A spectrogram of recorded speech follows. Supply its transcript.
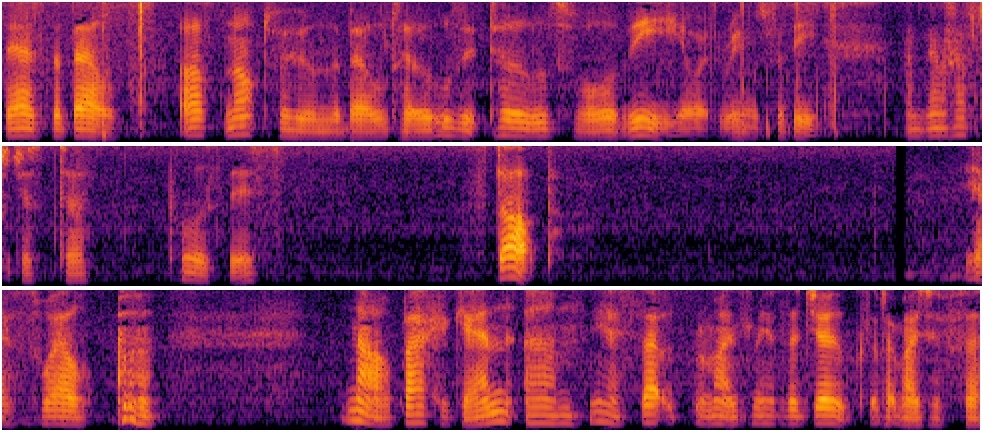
there's the bell. Ask not for whom the bell tolls, it tolls for thee, or it rings for thee. I'm going to have to just uh, pause this. Stop. Yes, well, now back again. Um, yes, that reminds me of the joke that I might have uh,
